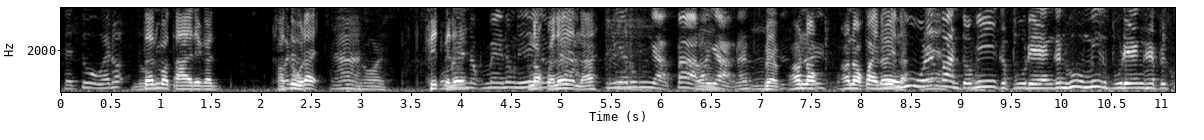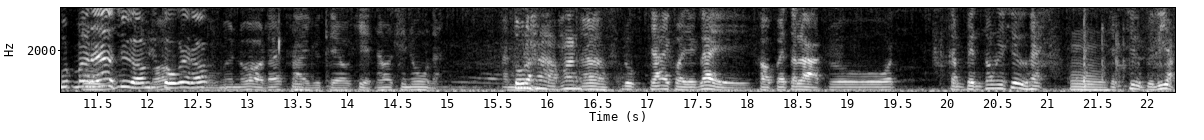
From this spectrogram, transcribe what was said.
แช่ตู้ไว้ด้วยเต้นบ่ตายเดี๋ยวก็เข้าตู้ได้ อ่าโอ้ยฟิตไปเลยนกแม่นกนี้นอกไปเลยนะเมียลุงอยากป้าเราอยากนั้นแบบเฮานอกเฮานอกไปเลยน่ะฮู้ในบ้านตัวมีกระปูแดงกันฮู้มีกระปูแดงให้ไปขุดมาแล้วซื้อเอาที่โตก็ได้ดอกมันว่าได้ขายอยู่แถวเขตเฮาซินูน่ะอันตัวละ5,000อ่าลูกชายข่อยอยากได้เข้าไปตลาดโรด จำเป็นต้องได้ชื่อให้อืมอยากชื่อไปเรียก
